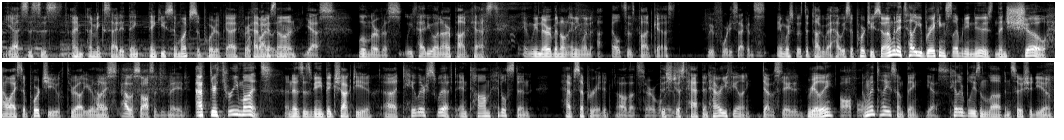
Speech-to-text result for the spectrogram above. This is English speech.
Yes, this is. I'm. I'm excited. Thank. Thank you so much, supportive guy, for We're having us on. here. Yes. A little nervous. We've had you on our podcast, and we've never been on anyone else's podcast. We have 40 seconds. And we're supposed to talk about how we support you. So I'm going to tell you breaking celebrity news, and then show how I support you throughout your How, life. the, how the sausage is made. After three months, I know this is going to be a big shock to you. Uh, Taylor Swift and Tom Hiddleston have separated. Oh, that's terrible. This news. just happened. How are you feeling? devastated. Really? Awful. I'm going to tell you something. yes. Taylor believes in love, and so should you.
